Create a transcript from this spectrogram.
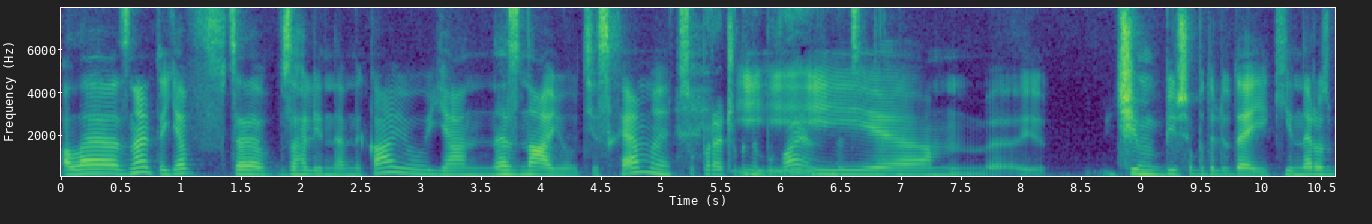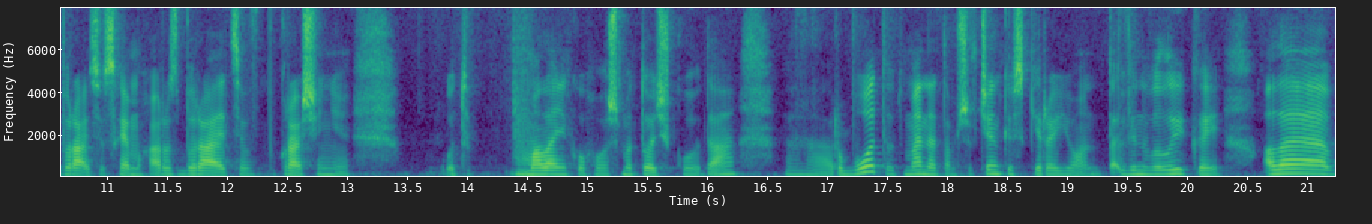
Але знаєте, я в це взагалі не вникаю, я не знаю ті схеми. Суперечок не буває. І, ці е, чим більше буде людей, які не розбираються в схемах, а розбираються в покращенні от маленького шматочку да, е, роботи. От у мене там Шевченківський район, він великий, але.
